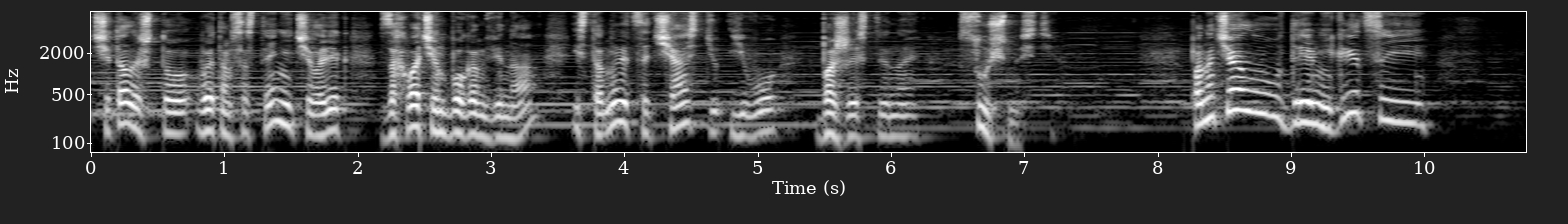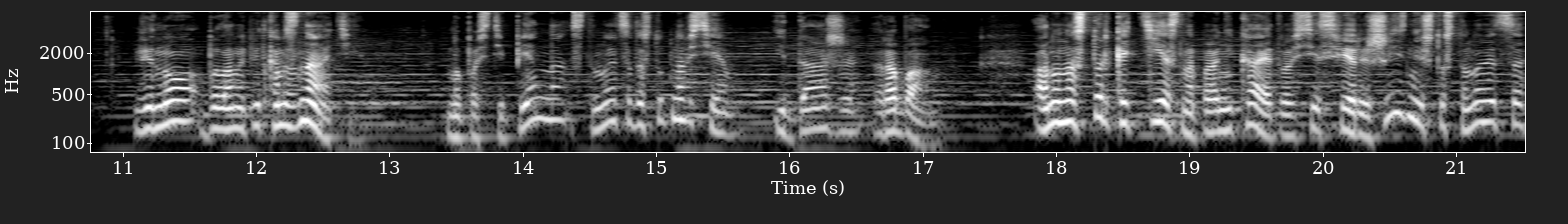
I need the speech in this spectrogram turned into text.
Считалось, что в этом состоянии человек захвачен Богом вина и становится частью его божественной сущности. Поначалу в Древней Греции вино было напитком знати, но постепенно становится доступно всем и даже рабам. Оно настолько тесно проникает во все сферы жизни, что становится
